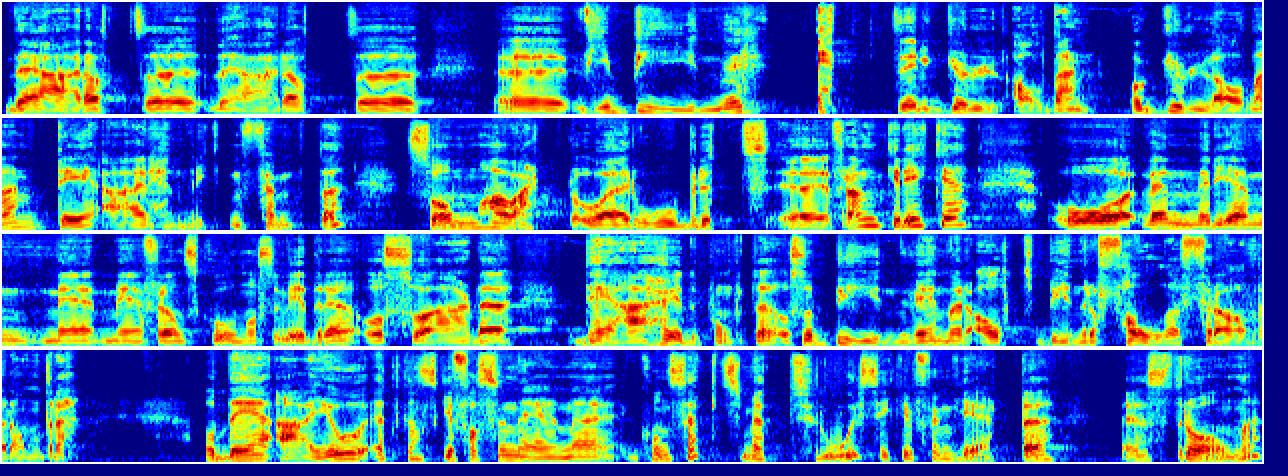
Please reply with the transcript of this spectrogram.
Det er at, uh, det er at vi begynner etter gullalderen. Og Gullalderen det er Henrik 5., som har vært og erobret eh, Frankrike og vender hjem med, med fransk kone osv. Og, så og så er det det er høydepunktet, og så begynner vi når alt begynner å falle fra hverandre. Og Det er jo et ganske fascinerende konsept, som jeg tror sikkert fungerte eh, strålende.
